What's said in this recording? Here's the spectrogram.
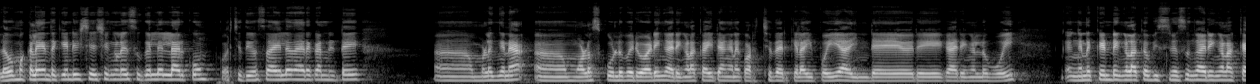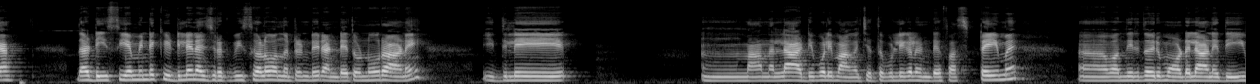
ഹലോ മക്കളെ എന്തൊക്കെയുണ്ട് വിശേഷങ്ങൾ സുഖമല്ല എല്ലാവർക്കും? കുറച്ച് ദിവസമായാലും നേരെ കണ്ടിട്ട്. നമ്മളിങ്ങനെ മോളെ സ്കൂളിൽ പരിപാടിയും കാര്യങ്ങളൊക്കെ ആയിട്ട് അങ്ങനെ കുറച്ച് തിരക്കിലായി പോയി. അതിന്റെ ഒരു കാര്യങ്ങളിൽ പോയി. എങ്ങനെയൊക്കെ ഉണ്ട് നിങ്ങളൊക്കെ ബിസിനസ്സും കാര്യങ്ങളൊക്കെ? ഇതാ ഡി സി എമ്മിന്റെ കിഡിലെ നജ്രക് പീസുകൾ വന്നിട്ടുണ്ട്. രണ്ടേ തൊണ്ണൂറാണ്. ഇതിൽ നല്ല അടിപൊളി മാങ്ങച്ചെത്ത് പുള്ളികളുണ്ട്. ഫസ്റ്റ് ടൈം വന്നിരുന്ന ഒരു മോഡലാണ് ഇത്. ഈ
